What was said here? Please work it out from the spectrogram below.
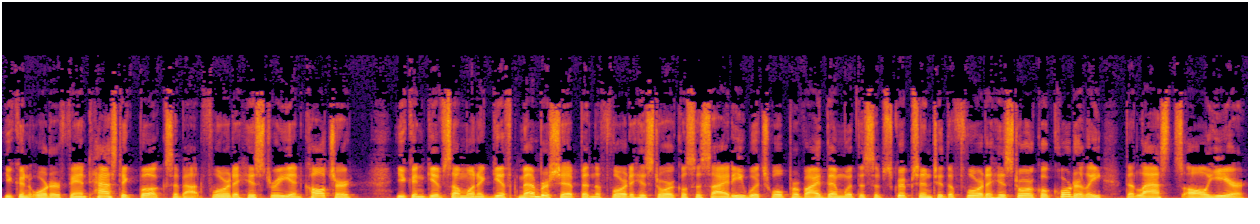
You can order fantastic books about Florida history and culture. You can give someone a gift membership in the Florida Historical Society, which will provide them with a subscription to the Florida Historical Quarterly that lasts all year.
